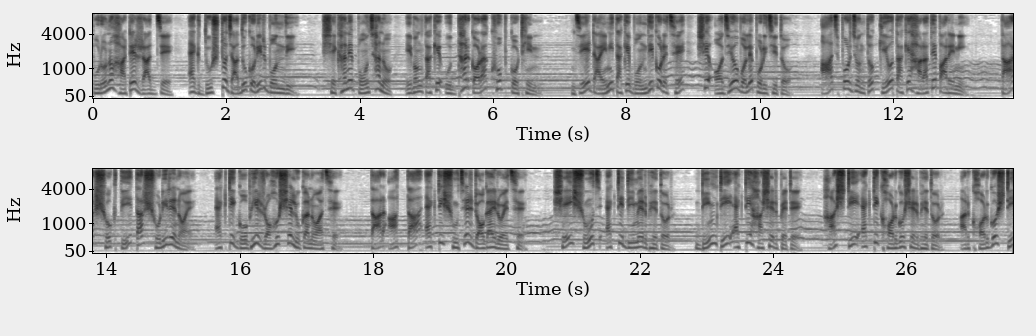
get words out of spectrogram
পুরনো হাটের রাজ্যে এক দুষ্ট জাদুকরীর বন্দী। সেখানে পৌঁছানো এবং তাকে উদ্ধার করা খুব কঠিন। যে ডাইনি তাকে বন্দি করেছে, সে অজেয় বলে পরিচিত। আজ পর্যন্ত কেউ তাকে হারাতে পারেনি। তার শক্তি তার শরীরে নয়, একটি গভীর রহস্যে লুকানো আছে। তার আত্মা একটি সূঁচের ডগায় রয়েছে। সেই সূঁচ একটি ডিমের ভেতর। ডিমটি একটি হাঁসের পেটে। হাঁসটি একটি খরগোশের ভেতর। আর খরগোশটি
